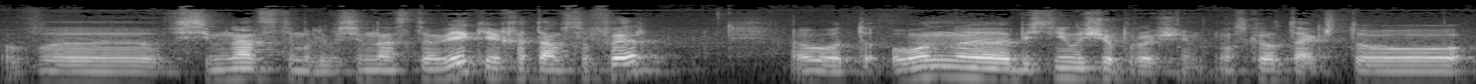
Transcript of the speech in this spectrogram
в, в 17 или 18 веке, Хатам Суфер, вот, он э, объяснил еще проще. Он сказал так, что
